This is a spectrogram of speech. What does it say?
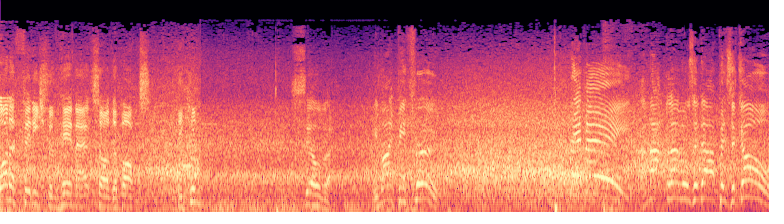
what a finish from him outside the box. He couldn't... Silva. He might be through. Remy! And that levels it up. It's a goal.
